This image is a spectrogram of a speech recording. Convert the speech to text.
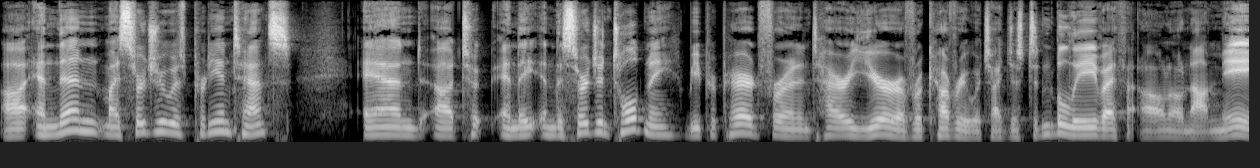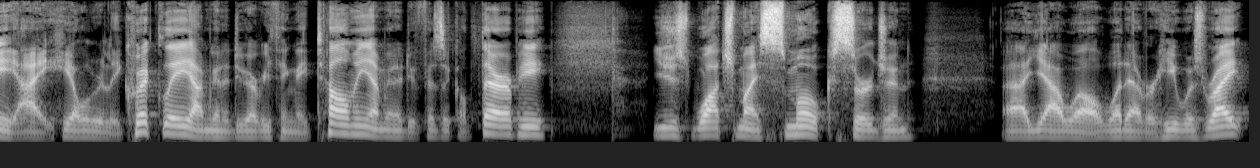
Uh, and then my surgery was pretty intense and uh, took and they and the surgeon told me be prepared for an entire year of recovery, which I just didn't believe. I thought, oh no, not me. I heal really quickly. I'm going to do everything they tell me. I'm going to do physical therapy. You just watch my smoke, surgeon. Uh, yeah, well, whatever. He was right.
